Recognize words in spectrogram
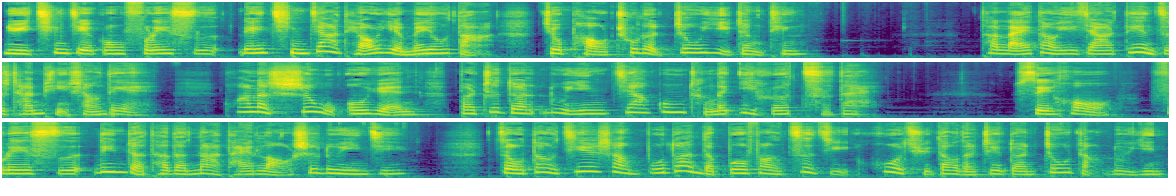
女清洁工弗雷斯连请假条也没有打，就跑出了州议政厅。她来到一家电子产品商店，花了十五欧元把这段录音加工成了一盒磁带。随后，弗雷斯拎着他的那台老式录音机，走到街上，不断的播放自己获取到的这段州长录音。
